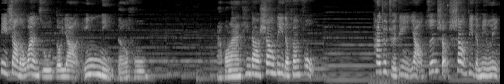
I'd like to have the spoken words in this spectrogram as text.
地上的万族都要因你得福。亚伯兰听到上帝的吩咐，他就决定要遵守上帝的命令。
